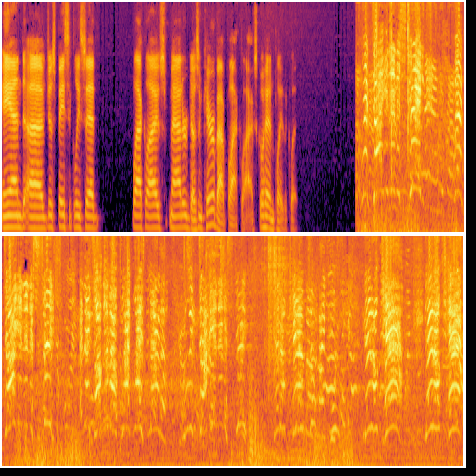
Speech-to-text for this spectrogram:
and uh, just basically said, Black Lives Matter doesn't care about Black lives. Go ahead and play the clip. We're dying in the streets! We're dying in the streets! Talking about Black Lives Matter! We're dying in the streets! They don't care about black people! They don't care! They don't care!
